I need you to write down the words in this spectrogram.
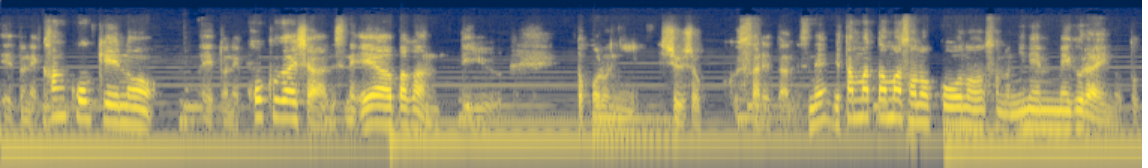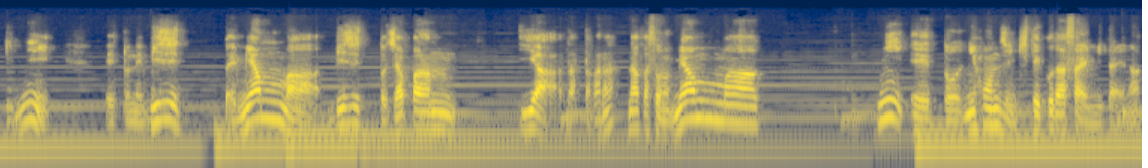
えっとね、観光系の、えっとね、航空会社ですねエアーバガンっていうところに就職されたんですね。でたまたまその子のその2年目ぐらいの時に、えっとね、ビジミャンマービジットジャパンイヤーだったかな？なんかそのミャンマーに、えっと日本人来てくださいみたいな、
